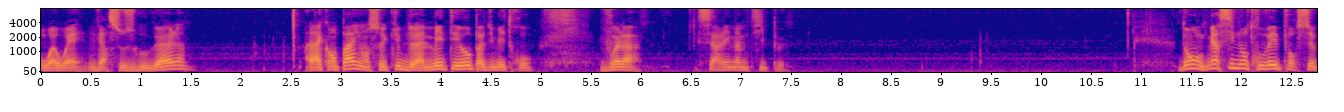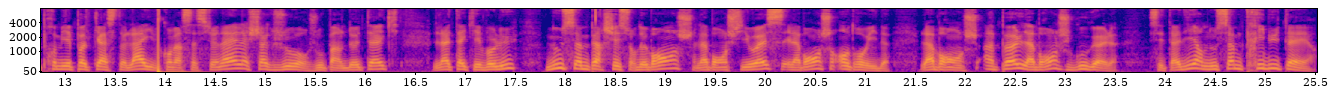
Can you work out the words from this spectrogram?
Huawei versus Google. À la campagne, on s'occupe de la météo, pas du métro. Voilà, ça rime un petit peu. Donc, merci de nous retrouver pour ce premier podcast live conversationnel. Chaque jour, je vous parle de tech. La tech évolue. Nous sommes perchés sur deux branches, la branche iOS et la branche Android. La branche Apple, la branche Google. C'est-à-dire, nous sommes tributaires.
